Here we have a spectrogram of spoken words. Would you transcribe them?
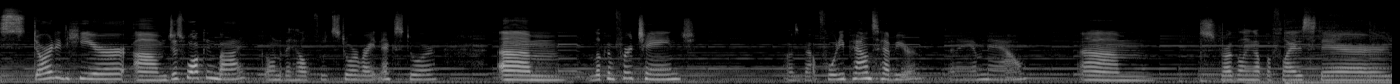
started here um, just walking by, going to the health food store right next door, um, looking for a change. I was about 40 pounds heavier than I am now. Um, struggling up a flight of stairs,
